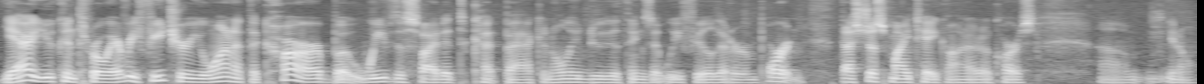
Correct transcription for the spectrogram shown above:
yeah, you can throw every feature you want at the car, but we've decided to cut back and only do the things that we feel that are important. That's just my take on it, of course. Um, you know,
